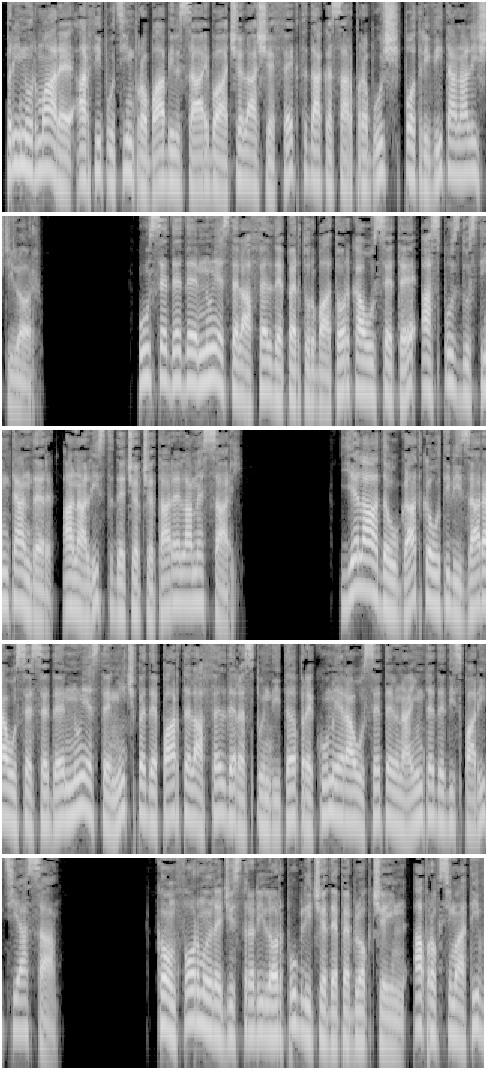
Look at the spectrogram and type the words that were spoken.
Prin urmare, ar fi puțin probabil să aibă același efect dacă s-ar prăbuși, potrivit analiștilor. USDD nu este la fel de perturbator ca UST, a spus Dustin Tander, analist de cercetare la Mesari. El a adăugat că utilizarea USSD nu este nici pe departe la fel de răspândită precum era UST înainte de dispariția sa. Conform înregistrărilor publice de pe blockchain, aproximativ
